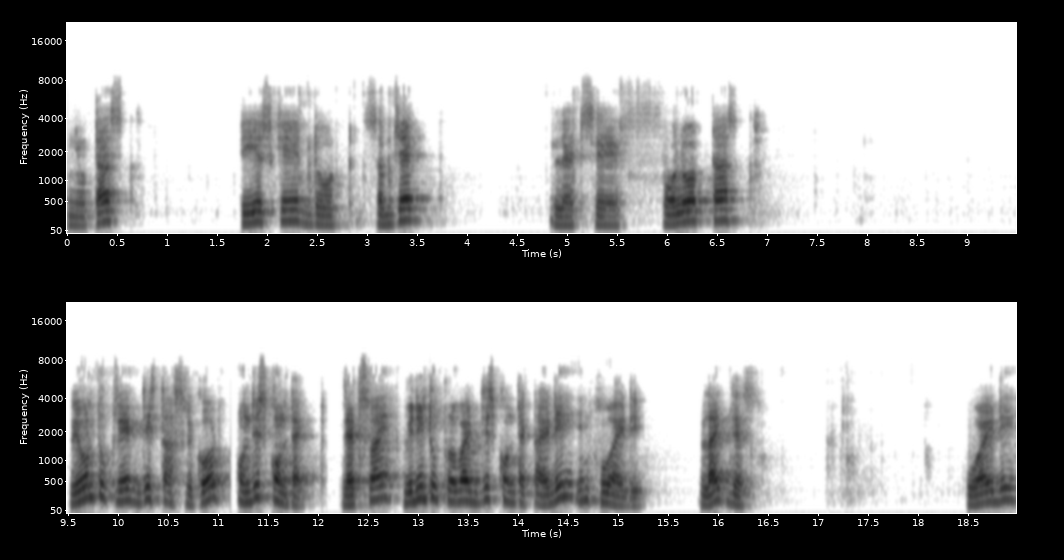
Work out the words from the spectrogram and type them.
new task tsk dot subject let's say follow up task. We want to create this task record on this contact. That's why we need to provide this contact id in who id like this whoid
